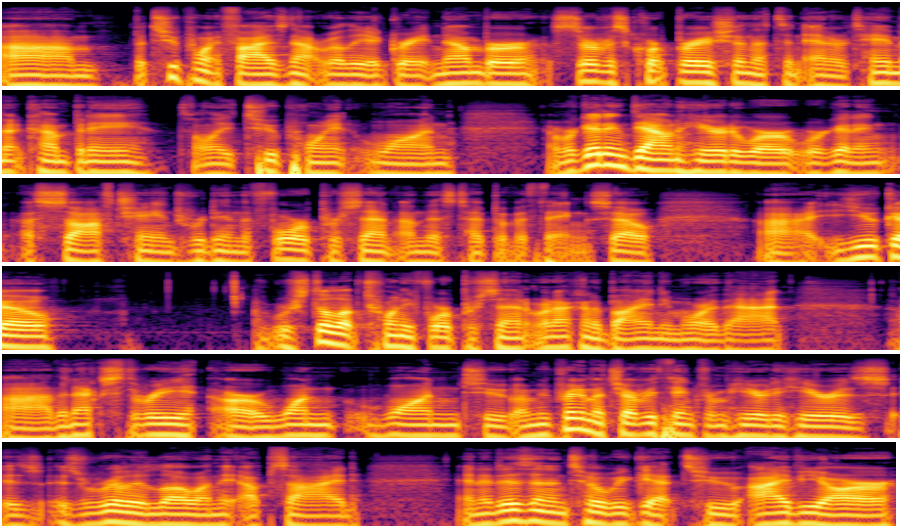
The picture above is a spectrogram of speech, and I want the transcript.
Um, but 2.5 is not really a great number. Service Corporation, that's an entertainment company. It's only 2.1. And we're getting down here to where we're getting a soft change. We're doing the 4% on this type of a thing. So uh, Yuko, we're still up 24%. We're not going to buy any more of that. Uh, the next three are one, one, two. I mean, pretty much everything from here to here is is is really low on the upside, and it isn't until we get to IVR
